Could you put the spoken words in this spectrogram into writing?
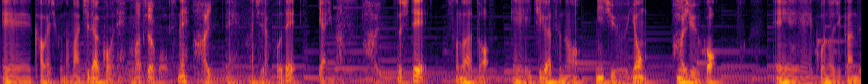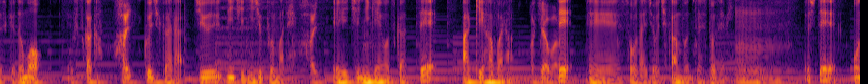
えー、川宿の町田港で町田港ですね、はい。えー、町田港でやります、はい、そしてその後、えー、1月の24、25、はい。えー、この時間ですけども2日間、はい、9時から12時20分まで、はい。えー、12限を使って秋葉原で、えー、総大上智漢文テストゼミそして同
